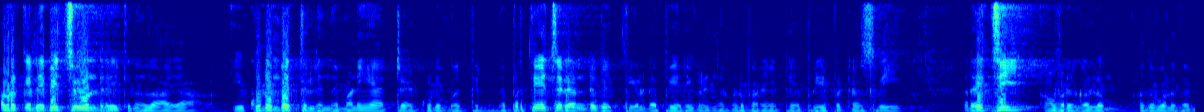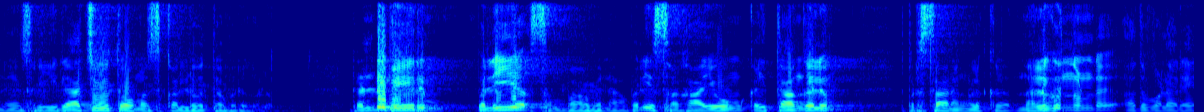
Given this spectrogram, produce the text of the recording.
അവർക്ക് ലഭിച്ചുകൊണ്ടിരിക്കുന്നതായ ഈ കുടുംബത്തിൽ നിന്ന് മണിയാറ്റ കുടുംബത്തിൽ നിന്ന് പ്രത്യേകിച്ച് രണ്ട് വ്യക്തികളുടെ പേരുകൾ ഞങ്ങൾ പറയട്ടെ. പ്രിയപ്പെട്ട ശ്രീ റെജി അവറുകളും അതുപോലെ തന്നെ ശ്രീ രാജു തോമസ് കല്ലോത്ത് അവറുകളും. രണ്ടുപേരും വലിയ സംഭാവന വലിയ സഹായവും കൈത്താങ്കലും പ്രസ്ഥാനങ്ങൾക്ക് നൽകുന്നുണ്ട്. അത് വളരെ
